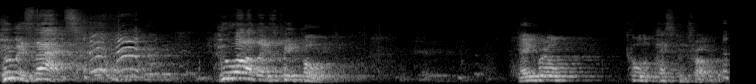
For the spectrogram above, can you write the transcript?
Who is that? Who are those people? Gabriel, call the pest control.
